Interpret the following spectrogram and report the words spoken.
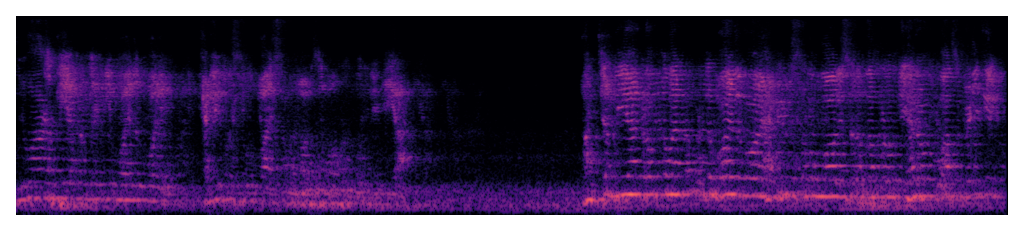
ഒരുപാടൊക്കെ അവർ കഴിഞ്ഞു പോയതുപോലെ മറ്റബിയാക്കളൊക്കെ മരണപ്പെട്ടു പോയതുപോലെ ഹബീബ് സ്വലം നമ്മളും നിഹനവും വാസം പിടിക്കുകയും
